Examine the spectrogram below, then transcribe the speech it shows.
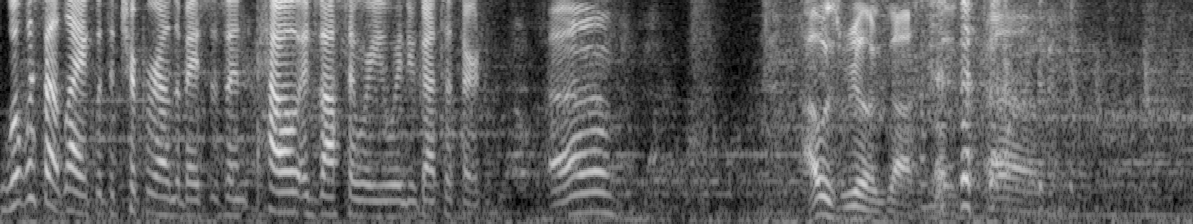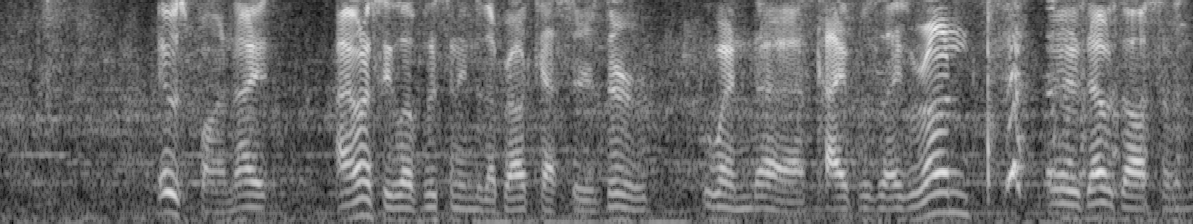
what was that like with the trip around the bases, and how exhausted were you when you got to third? Um, I was real exhausted. um, it was fun. I I honestly love listening to the broadcasters. They're when uh, Kuip was like run, uh, that was awesome.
